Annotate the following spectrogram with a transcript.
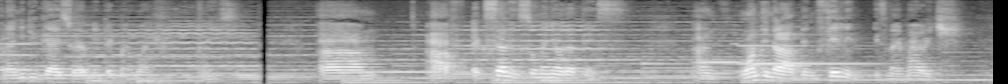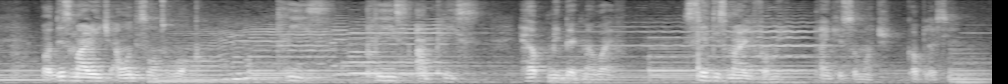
and I need you guys to help me beg my wife, please. Um, I've excelled in so many other things. And one thing that I've been failing is my marriage. But this marriage, I want this one to work. Please, please, and please help me beg my wife. Save this marriage for me. Thank you so much. God bless you.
